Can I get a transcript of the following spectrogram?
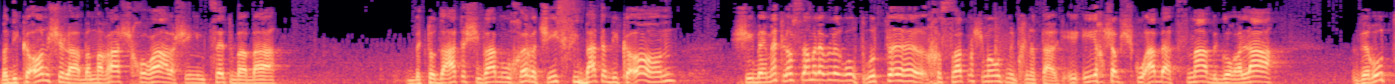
בדיכאון שלה, במראה השחורה שהיא נמצאת בה, ב, בתודעת השיבה המאוחרת, שהיא סיבת הדיכאון, שהיא באמת לא שמה לב לרות. רות אה, חסרת משמעות מבחינתה. היא, היא עכשיו שקועה בעצמה, בגורלה, ורות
